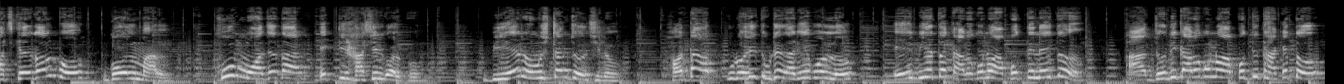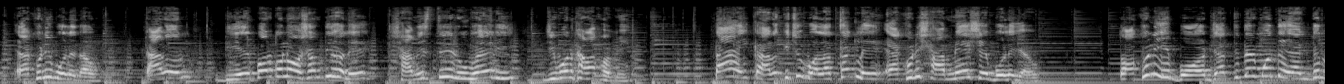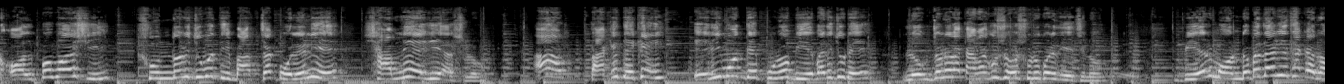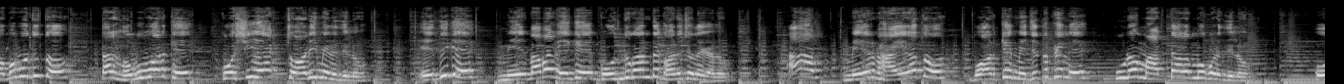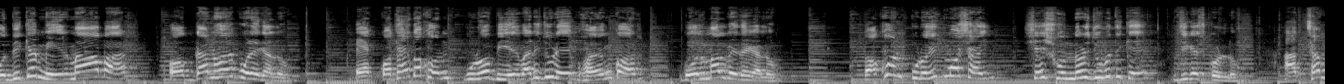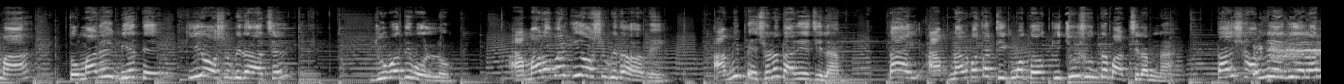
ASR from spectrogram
আজকের গল্প গোলমাল। খুব মজাদার একটি হাসির গল্প। বিয়ের অনুষ্ঠান চলছিল। হঠাৎ পুরোহিত উঠে দাঁড়িয়ে বলল, এই বিয়েতে কারও কোনো আপত্তি নেই তো? আর যদি কারও কোনো আপত্তি থাকে তো এখনই বলে দাও। কারণ বিয়ের পর কোনো অশান্তি হলে স্বামী স্ত্রীর উভয়েরই জীবন খারাপ হবে। তাই কারও কিছু বলার থাকলে এখনই সামনে এসে বলে যাও। তখনই বরযাত্রীদের মধ্যে একজন অল্প বয়সী সুন্দরী যুবতী বাচ্চা কোলে নিয়ে সামনে এগিয়ে আসলো। আর তাকে দেখেই এরই মধ্যে পুরো বিয়ে বাড়ি জুড়ে লোকজনেরা কানাঘুষো শুরু করে দিয়েছিল। বিয়ের মণ্ডপে দাঁড়িয়ে থাকা নববধূ তো তার হবু বরকে কষিয়ে এক চড়ই মেরে দিল। এদিকে মেয়ের বাবা রেগে বন্দুক আনতে ঘরে চলে গেল। আর মেয়ের ভাইয়েরা তো বরকে মেঝেতে ফেলে পুরো মারতে আরম্ভ করে দিল। ওদিকে মেয়ের মা আবার অজ্ঞান হয়ে পড়ে গেল। এক কথায় তখন পুরো বিয়ে বাড়ি জুড়ে ভয়ঙ্কর গোলমাল বেঁধে গেল। তখন পুরোহিত মশাই সেই সুন্দরী যুবতীকে জিজ্ঞেস করল আচ্ছা মা, তোমার এই বিয়েতে কি অসুবিধা আছে? যুবতী বলল, আমার আবার কি অসুবিধা হবে? আমি পেছনে দাঁড়িয়েছিলাম তাই আপনার কথা ঠিকমতো কিছুই শুনতে পারছিলাম না, তাই সামনে এগিয়ে এলাম।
